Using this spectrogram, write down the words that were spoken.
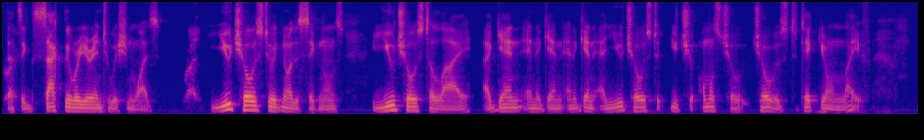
right. that's exactly where your intuition was. Right. Right. You chose to ignore the signals. You chose to lie again and again and again, and you chose to you cho- almost cho- chose to take your own life.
